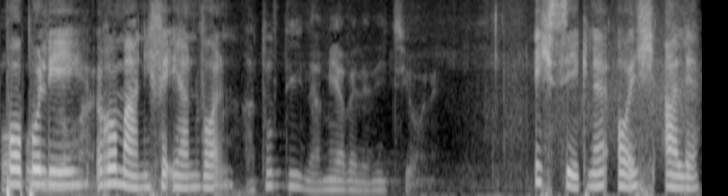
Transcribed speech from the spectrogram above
Populi Romani. Verehren wollen. Ich segne euch alle.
